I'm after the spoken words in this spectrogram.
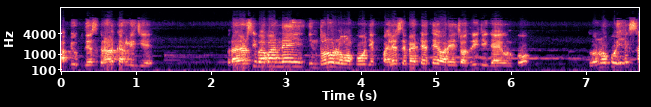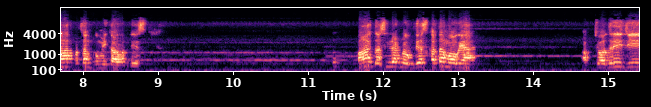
आप भी उपदेश ग्रहण कर लीजिए। राजर्षि बाबा ने इन दोनों लोगों को जो पहले से बैठे थे और ये चौधरी जी गए उनको दोनों को एक साथ प्रथम भूमि का उपदेश किया तो पाँच दस मिनट में उपदेश खत्म हो गया। अब चौधरी जी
